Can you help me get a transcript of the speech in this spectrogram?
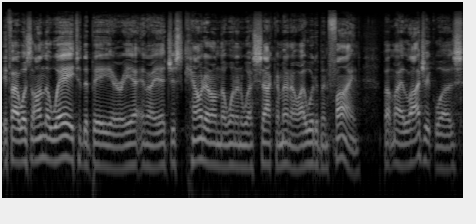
if I was on the way to the Bay Area and I had just counted on the one in West Sacramento, I would have been fine. But my logic was,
